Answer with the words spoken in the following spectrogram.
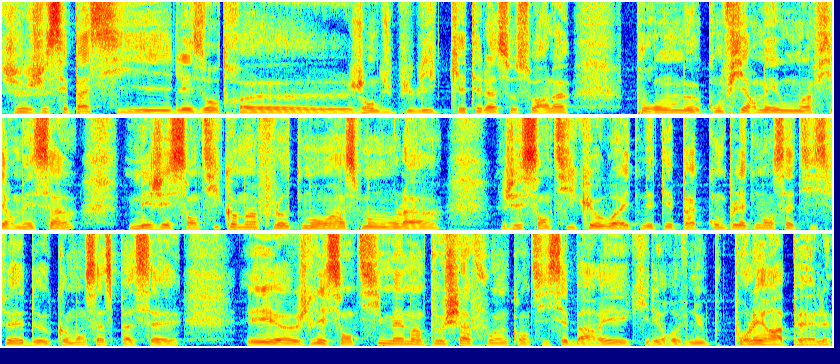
je ne sais pas si les autres gens du public qui étaient là ce soir-là pourront me confirmer ou m'infirmer ça, mais j'ai senti comme un flottement à ce moment-là. J'ai senti que White n'était pas complètement satisfait de comment ça se passait, et euh, je l'ai senti même un peu chafouin quand il s'est barré et qu'il est revenu pour les rappels.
